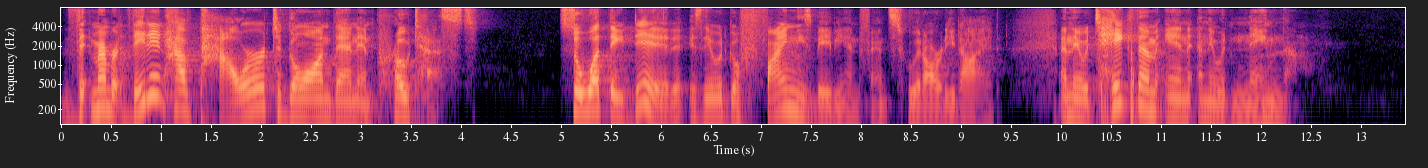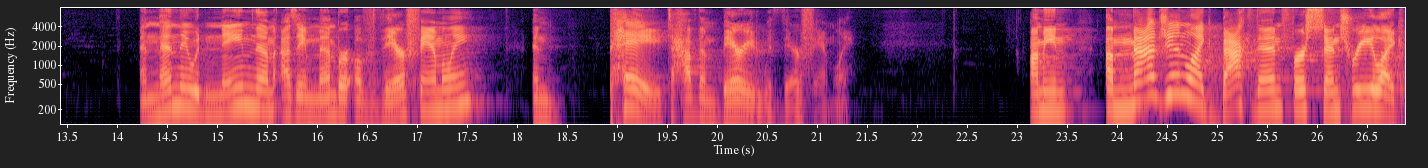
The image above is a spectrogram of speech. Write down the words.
they, remember, they didn't have power to go on then and protest. So, what they did is they would go find these baby infants who had already died, and they would take them in and they would name them. And then they would name them as a member of their family and pay to have them buried with their family. I mean, imagine like back then, first century, like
